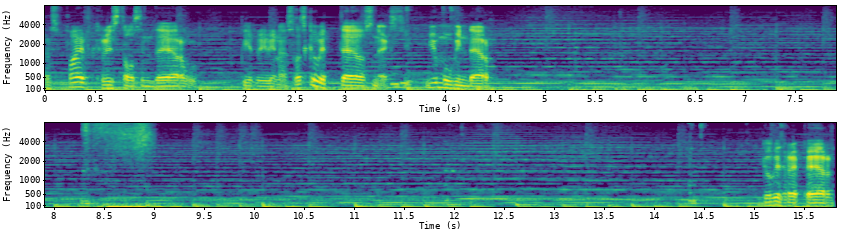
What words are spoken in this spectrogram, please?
There's five crystals in there. Be really nice. Let's go with those next. You, move in there. Go with repair.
